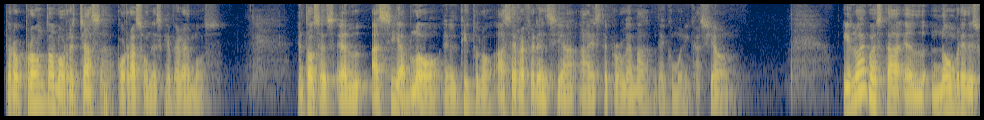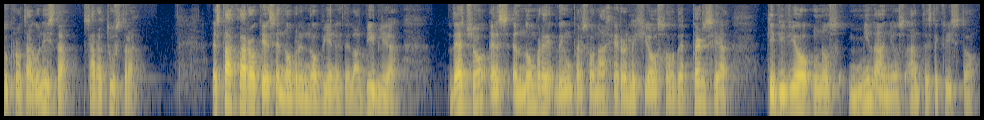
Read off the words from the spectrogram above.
pero pronto lo rechaza por razones que veremos. Entonces, el así habló en el título hace referencia a este problema de comunicación. Y luego está el nombre de su protagonista, Zaratustra. Está claro que ese nombre no viene de la Biblia. De hecho, es el nombre de un personaje religioso de Persia que vivió unos mil años antes de Cristo.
